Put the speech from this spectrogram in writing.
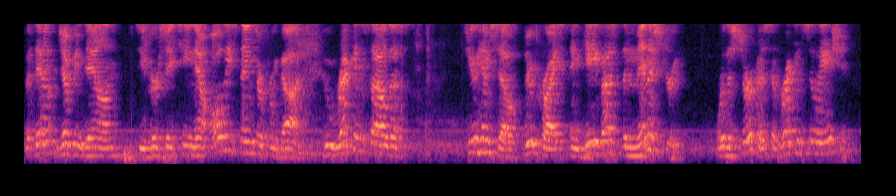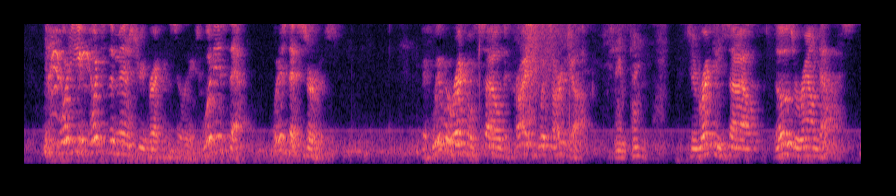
But down, jumping down to verse 18. Now, all these things are from God, who reconciled us to himself through Christ and gave us the ministry or the service of reconciliation. What do you what's the ministry of reconciliation? What is that? What is that service? If we were reconciled to Christ, what's our job? Same thing. To reconcile those around us to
